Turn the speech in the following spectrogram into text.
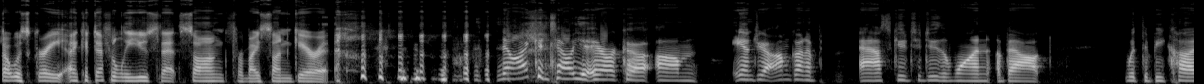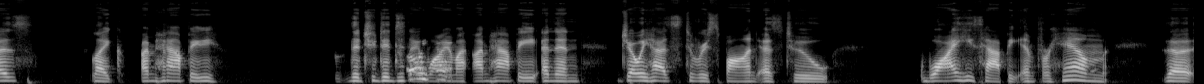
That was great. I could definitely use that song for my son Garrett. Now I can tell you, Ericka, um, Andrea, I'm going to ask you to do the one about with the because, like I'm happy that you did today. Oh, Why am I? I'm happy, and then Joey has to respond as to why he's happy, and for him, the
